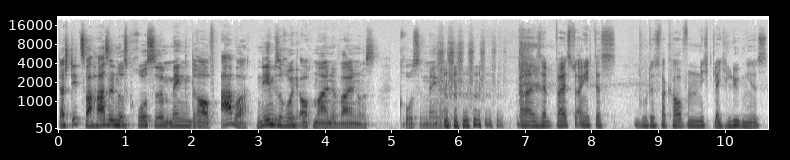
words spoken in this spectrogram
da steht zwar haselnussgroße Mengen drauf, aber nehmen Sie ruhig auch mal eine Walnuss. Große Menge. Aber Sepp, weißt du eigentlich, dass gutes Verkaufen nicht gleich Lügen ist?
